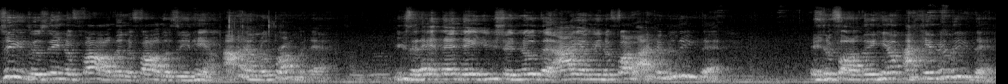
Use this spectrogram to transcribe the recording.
Jesus in the Father and the Father's in him. I have no problem with that. You said at that day you should know that I am in the Father. I can believe that. And the Father in him, I can believe that.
